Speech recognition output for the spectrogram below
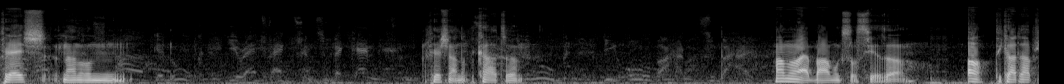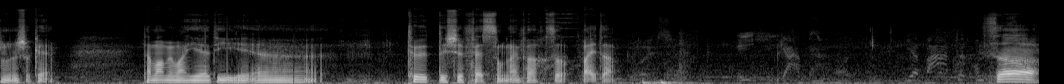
Vielleicht einen anderen. Vielleicht eine andere Karte. Machen wir mal erbarmungslos hier so. Oh, die Karte hab ich schon nicht, okay. Dann machen wir mal hier die äh, tödliche Festung einfach so weiter. So.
